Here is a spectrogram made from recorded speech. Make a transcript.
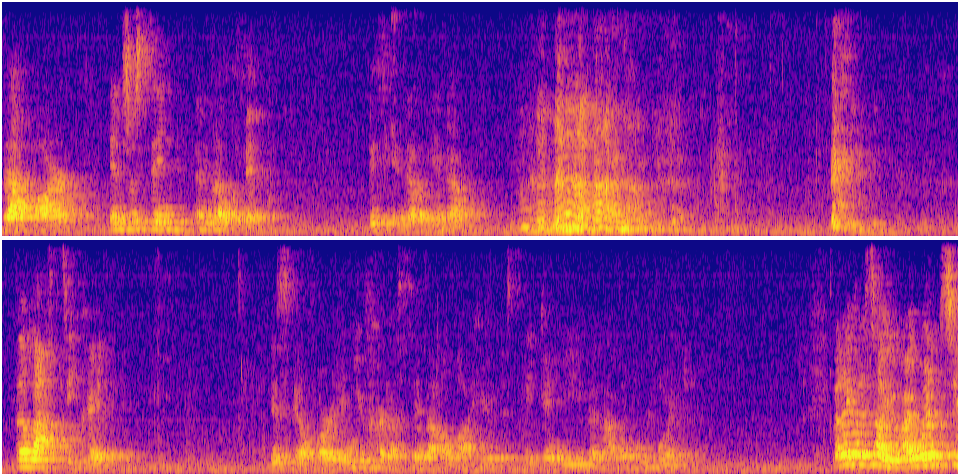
that are interesting and relevant. If you know, you know. the last secret is fail forward, and you've heard us say that a lot here this week, and we even have a board. But I gotta tell you, I went to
